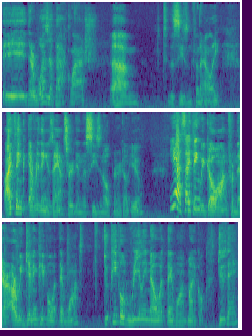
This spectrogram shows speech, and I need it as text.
eh, there was a backlash um, to the season finale. I think everything is answered in the season opener, don't you? yes, I, I think, think. we go on from there. Are we giving people what they want? Do people really know what they want, Michael? Do they?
